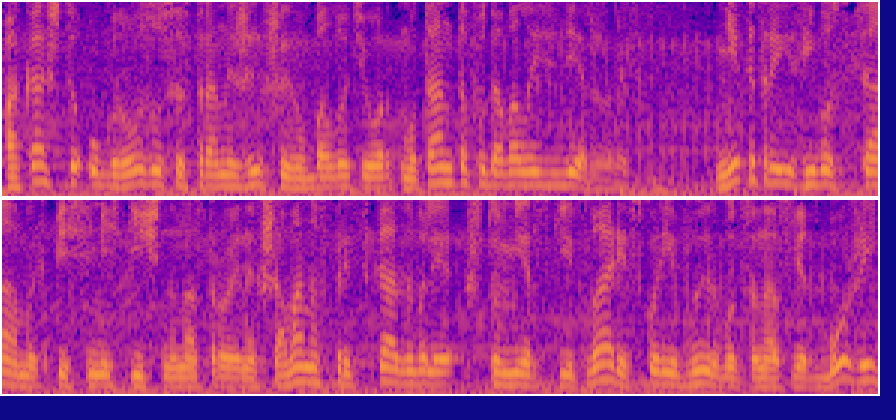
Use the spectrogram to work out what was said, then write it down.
Пока что угрозу со стороны живших в болоте орд-мутантов удавалось сдерживать. Некоторые из его самых пессимистично настроенных шаманов предсказывали, что мерзкие твари вскоре вырвутся на свет Божий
